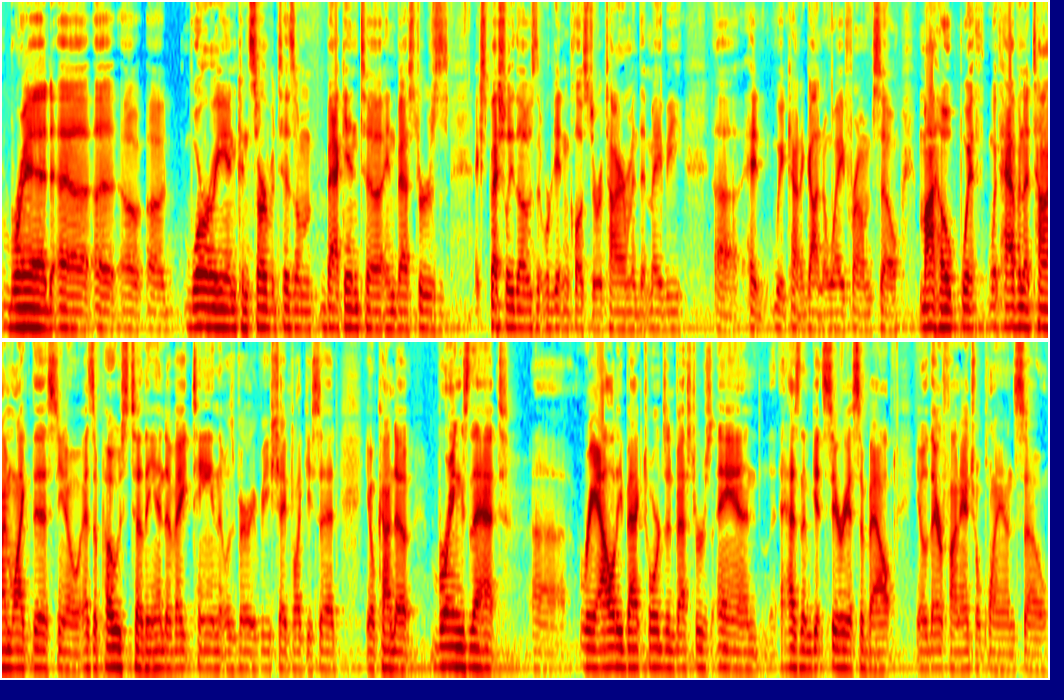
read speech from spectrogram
bred a, a, a, worry and conservatism back into investors, especially those that were getting close to retirement that maybe uh, had we had kind of gotten away from. So my hope with with having a time like this, you know, as opposed to the end of 18 that was very V-shaped, like you said, you know, kind of brings that uh, reality back towards investors and has them get serious about you know their financial plans. So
